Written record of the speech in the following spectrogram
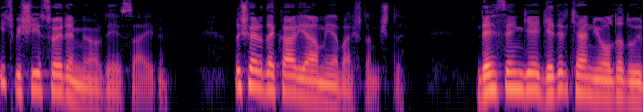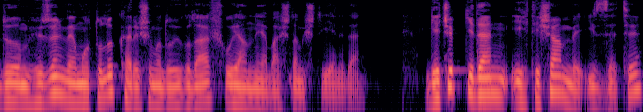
Hiçbir şey söylemiyordu ev sahibim. Dışarıda kar yağmaya başlamıştı. Dehzengi'ye gelirken yolda duyduğum hüzün ve mutluluk karışımı duygular uyanmaya başlamıştı yeniden. Geçip giden ihtişam ve izzeti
